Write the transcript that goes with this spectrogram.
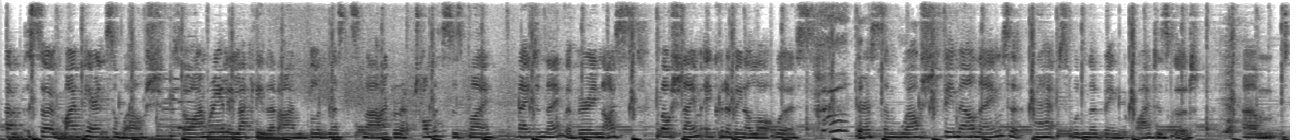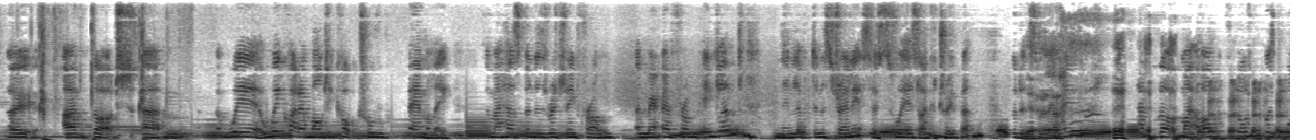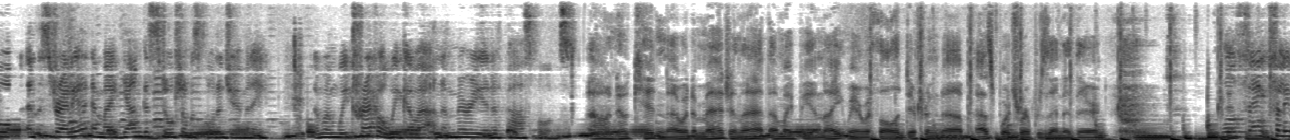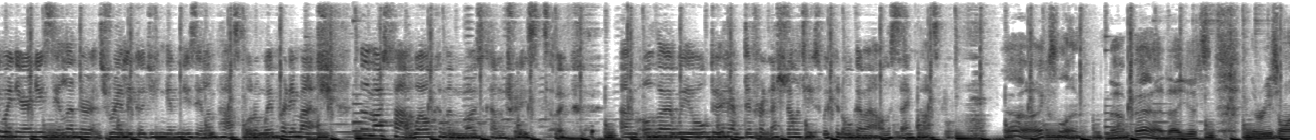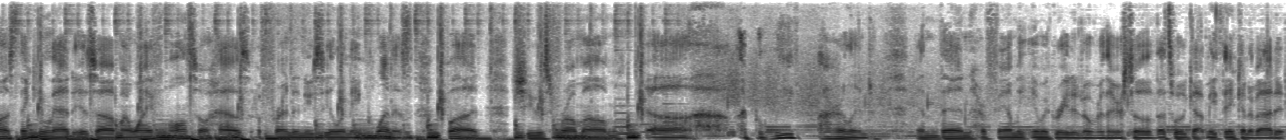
Um, so my parents are Welsh, so I'm really lucky that I'm Glynis Margaret Thomas is my maiden name, a very nice Welsh name. It could have been a lot worse. There are some Welsh female names that perhaps wouldn't have been quite as good. Um, so I've got um, we're we're quite a multicultural family. So my husband is originally from Amer- from England and then lived in Australia, so swears like a trooper. Good at yeah. swearing. I've got my oldest daughter was born in Australia and my youngest daughter was born in Germany. And when we travel, we go out in a myriad of passports. Oh, no kidding! I would imagine that that might be a nightmare with all the different uh, passports represented there. Well, thankfully, when you're a New Zealander, it's really good. You can get a New Zealand passport, and we're pretty much, for the most part, welcome in most countries. So, um, although we all do have different nationalities, we can all go out on the same passport. Oh, excellent! Not bad. I just the reason why I was thinking that is uh, my wife also has a friend in New Zealand named Glennis, but she was from, um, uh, I believe, Ireland, and then her family immigrated over there. So that's what got me thinking about it.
